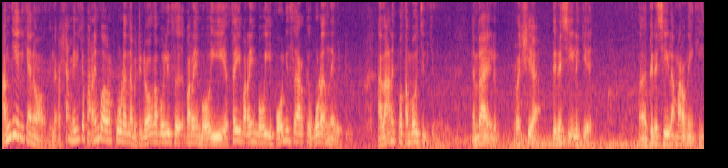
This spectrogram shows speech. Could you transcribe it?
അംഗീകരിക്കാനും ആവുന്നില്ല. പക്ഷേ അമേരിക്ക പറയുമ്പോൾ അവർക്ക് കൂടെ എന്നേ പറ്റൂ. ലോക പോലീസ് പറയുമ്പോൾ ഈ എസ് ഐ പറയുമ്പോൾ ഈ പോലീസുകാർക്ക് കൂടെ എന്നേ പറ്റൂ. അതാണിപ്പോൾ സംഭവിച്ചിരിക്കുന്നത്. എന്തായാലും റഷ്യ തിരശീലയ്ക്ക് ആ, തിരശീല മറനീക്കി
